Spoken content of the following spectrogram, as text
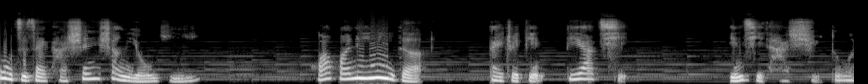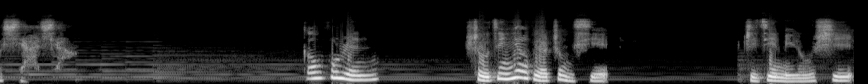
兀自在他身上游移，滑滑腻腻的，带着点嗲气，引起他许多遐想。高夫人，手劲要不要重些？只见美容师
